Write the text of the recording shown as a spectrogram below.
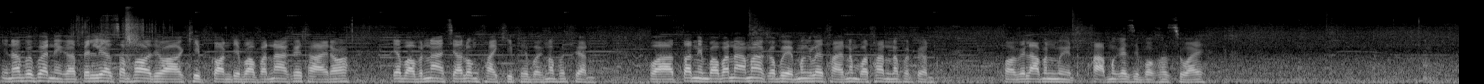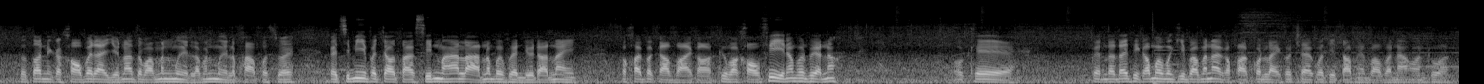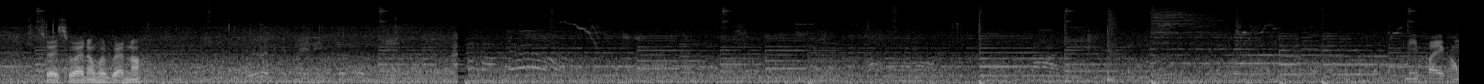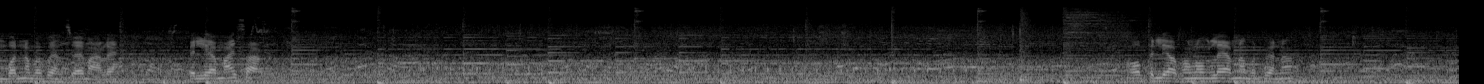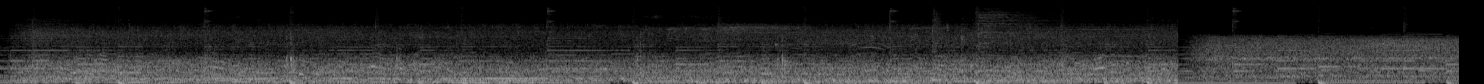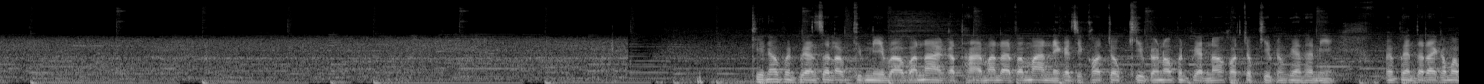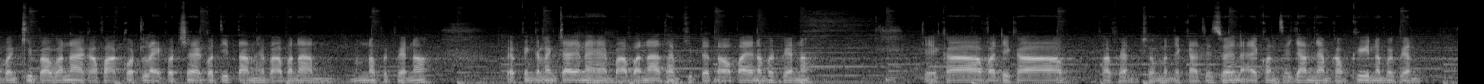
นี่นะเพื่อนๆนี่ก็เป็นเรืองสัมภาษณ์ที่ว่าคลิปก่อนที่บาบาน่าเคยถ่ายเนาะเดี๋ยวบาบาน่าจะลงถ่ายคลิปให้เบิ่งเนะเพื่อนๆว่าตอนนี้บาบาน่ามากกระเบิดมันเลยถ่ายน้ำบ่ทันนะเพื่อนๆเพอเวลามันมืดภาพมันก็สิบ่ค่อยสวยแต่ตอนนี้ก็เขาไปได้อยู่เนาะแต่ว่ามันมืดแล้วมันมืดแล้วภาพบ่สวยก็สิมีพระเจ้าตากสินมหาราชนะเพื่อนๆอยู่ด้านในก็ค่อยประกาศไหว้ก็คือว่าเขาฟรีเนะเพื่อนๆเนาะโอเคเพื่อนเราได้ที่เขามาเบิ่งคลิปบาบาน่าก็ฝากกดไลค์กดแชร์กดติดตามให้บาบาน่าออนทัวร์ สวยๆเนาะเพื่อนๆเนาะมีไฟของบนนะเพื่อนๆสวยมากเลย เป็นเรือไม้สักโอ้เป็นเรือของโรงแรมนะเพื่อนๆเนาะ โอเคเนาะเพื่อนๆสำหรับคลิปนี้บาวบาน่าก็ถ่ายมาได้ประมาณเนี่ยก็จะขอจบคลิปแล้วเนาะเพื่อนๆเนาะขอจบคลิปเพียงเท่านี้เพื่อนๆจะได้เข้ามาเบิ่งคลิปบาวบาน่าก็ฝากกดไลค์กดแชร์กดติดตามให้บาวบาน่านำเนาะเพื่อนๆเนาะเพื่อเป็นกำลังใจนะให้บาวบาน่าทำคลิปต่อไปเนาะเพื่อนๆเนาะโอเคครับสวัสดีครับพาเพื่อนชมบรรยากาศสวยๆในไอคอนสยามยามค่ำคืนนะเพื่อนๆ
